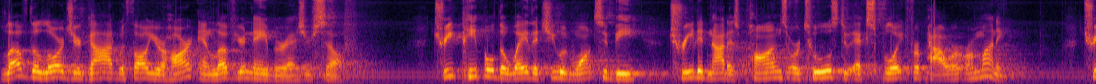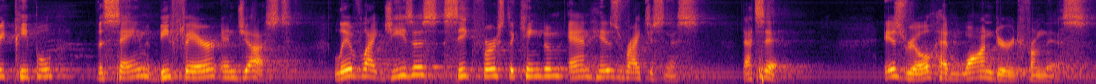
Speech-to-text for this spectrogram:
love the Lord your God with all your heart and love your neighbor as yourself. Treat people the way that you would want to be treated, not as pawns or tools to exploit for power or money. Treat people the same, be fair and just. Live like Jesus, seek first the kingdom and his righteousness. That's it. Israel had wandered from this.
